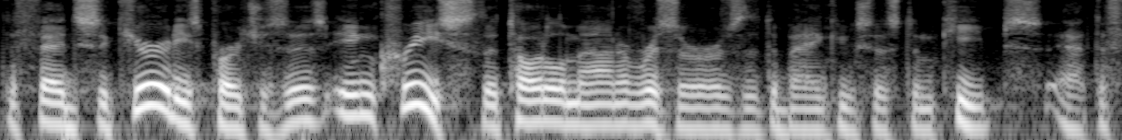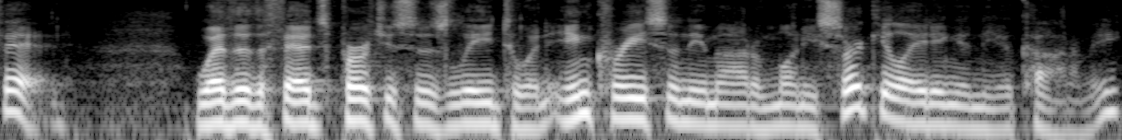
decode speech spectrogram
the Fed's securities purchases increase the total amount of reserves that the banking system keeps at the Fed. Whether the Fed's purchases lead to an increase in the amount of money circulating in the economy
